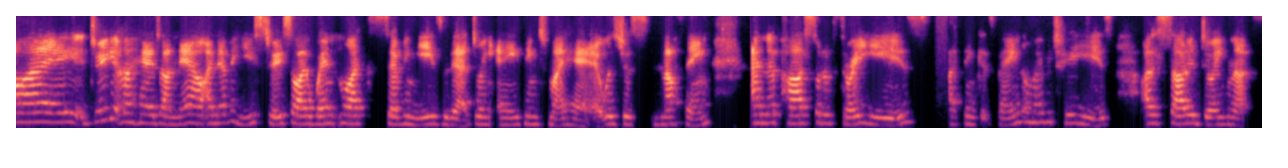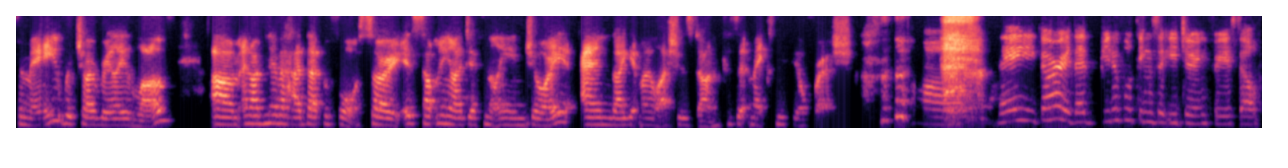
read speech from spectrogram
I do get my hair done now. I never used to, so I went like seven years without doing anything to my hair. It was just nothing. And the past sort of three years, I think it's been, or maybe two years, I started doing that for me, which I really love. Um, and I've never had that before. So it's something I definitely enjoy, and I get my lashes done because it makes me feel fresh. oh, there you go. They're beautiful things that you're doing for yourself.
